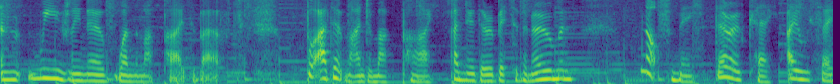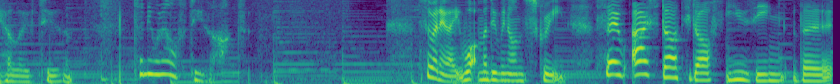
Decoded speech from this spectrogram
And we usually know when the magpie's about. But I don't mind a magpie. I know they're a bit of an omen. Not for me. They're okay. I always say hello to them. Does anyone else do that? So anyway, what am I doing on screen? So I started off using the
